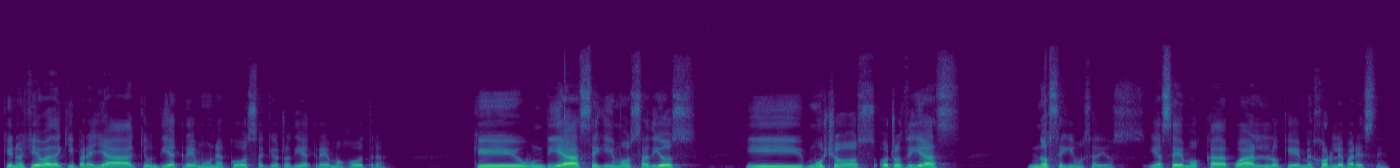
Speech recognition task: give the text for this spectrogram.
que nos lleva de aquí para allá, que un día creemos una cosa, que otro día creemos otra, que un día seguimos a Dios y muchos otros días no seguimos a Dios y hacemos cada cual lo que mejor le parece.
